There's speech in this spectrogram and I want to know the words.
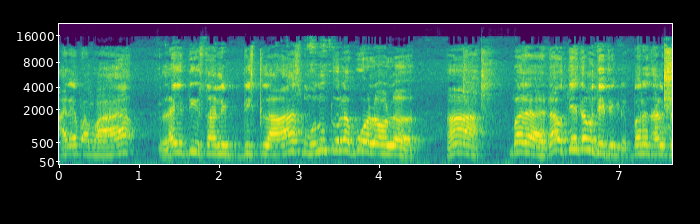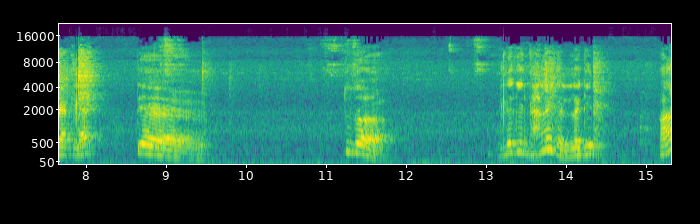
अरे बाबा लई दिवसाने दिसलास म्हणून तुला बोलावलं. हा बरं जाऊ ते जाऊ दे तिकडे. बरं झालं भेटलं. ते तुझं लगीन झालंय का? लगीन? हा?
